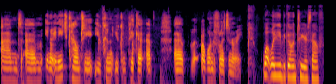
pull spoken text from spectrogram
And, um, you know, in each county, you can, you can pick a, a, a wonderful itinerary. What will you be going to yourself?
